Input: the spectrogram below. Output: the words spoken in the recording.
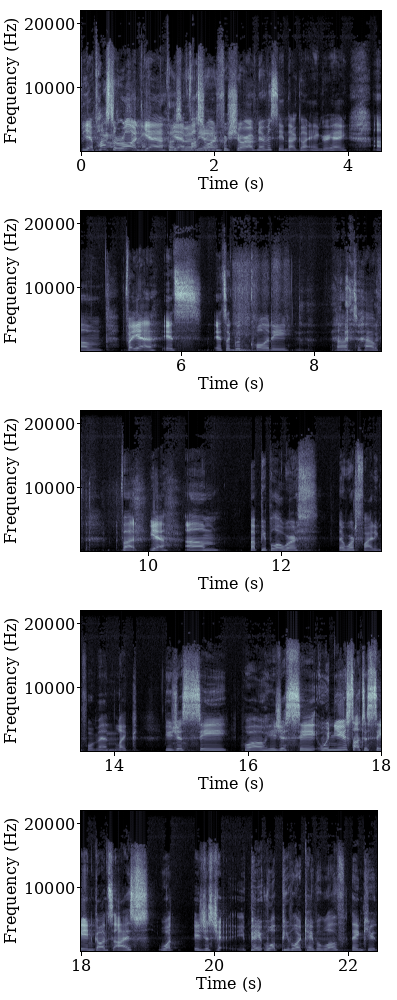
yeah, Pastor Rod. Yeah, Pastor yeah, Rod, Pastor yeah. Rod for sure. I've never seen that guy angry. Hey, um, but yeah, it's it's a good quality uh, to have. But yeah, um, but people are worth they're worth fighting for, man. Like you just see, wow, you just see when you start to see in God's eyes what it just what people are capable of. Thank you.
